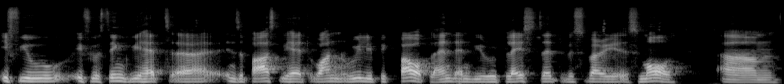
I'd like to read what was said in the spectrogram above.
if you if you think we had uh, in the past we had one really big power plant and we replaced that with very small um,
